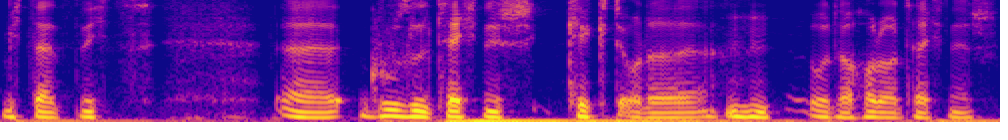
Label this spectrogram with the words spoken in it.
mich da jetzt nichts äh, gruseltechnisch kickt oder, mhm. oder horrortechnisch.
